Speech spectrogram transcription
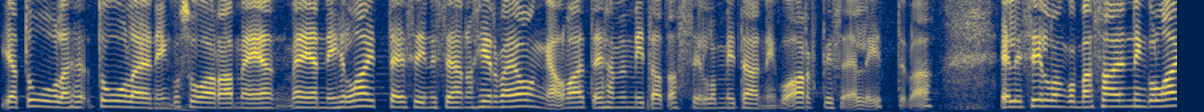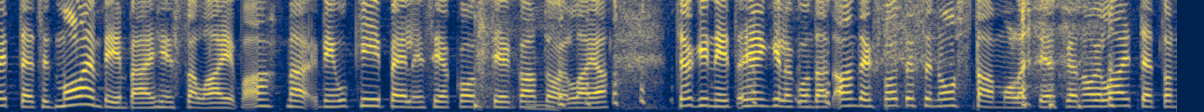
ja tuule, tuulee niin kuin suoraan meidän, meidän niihin laitteisiin, niin sehän on hirveä ongelma, että eihän me mitata silloin mitään niin kuin arktiseen liittyvää. Eli silloin kun mä sain niin kuin laitteet sit molempiin päihin sitä laivaa, mä niin kuin kiipeilin siellä konttien katoilla ja tökin niitä henkilökuntaa, että anteeksi, voitte se nostaa mulle, että nuo laitteet on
